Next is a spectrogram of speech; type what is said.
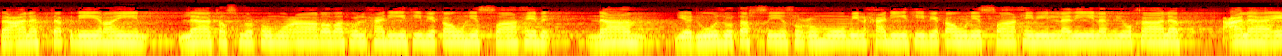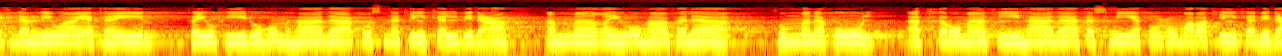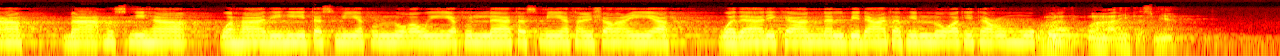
فعلى التقديرين لا تصلح معارضة الحديث بقول الصاحب. نعم يجوز تخصيص عموم الحديث بقول الصاحب الذي لم يخالف على إحدى الروايتين فيفيدهم هذا حسن تلك البدعة أما غيرها فلا. ثم نقول أكثر ما في هذا تسمية عمر تلك بدعة مع حسنها وهذه تسمية لغوية لا تسمية شرعية وذلك أن البدعة في اللغة تعم كل وهذه تسمية؟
